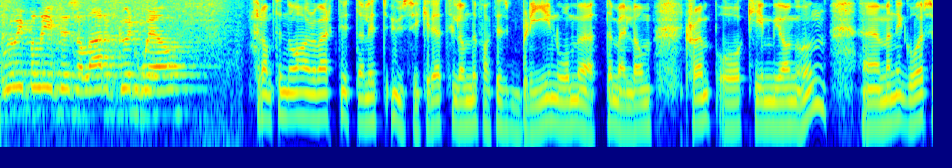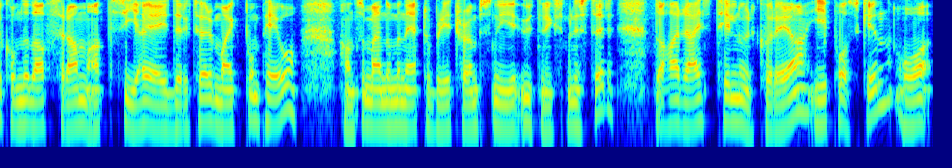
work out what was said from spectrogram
really believe there's a lot of goodwill Fram til nå har det vært knytta litt usikkerhet til om det faktisk blir noe møte mellom Trump og Kim Jong-un, eh, men i går så kom det da fram at CIA-direktør Mike Pompeo, han som er nominert til å bli Trumps nye utenriksminister, da har reist til Nord-Korea i påsken og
